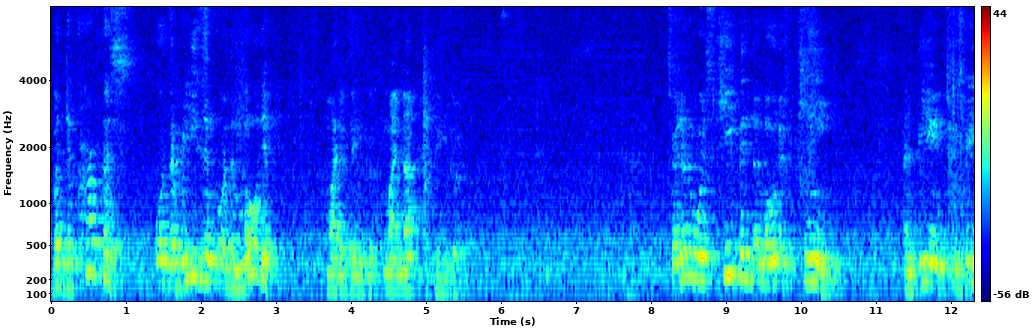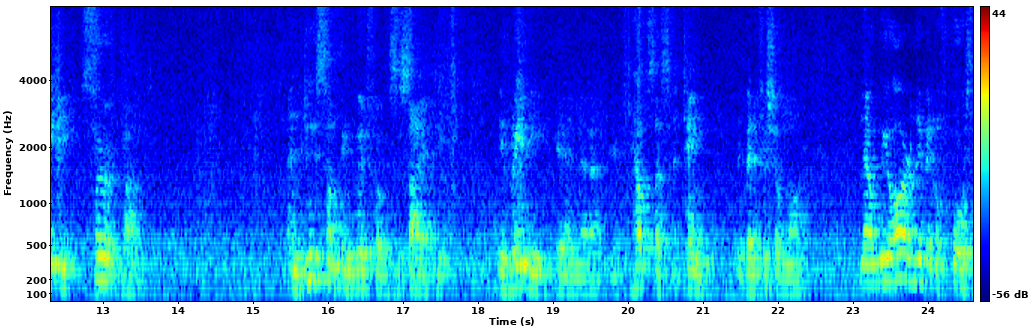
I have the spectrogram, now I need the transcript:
But the purpose or the reason or the motive might have been good, might not have been good. So in other words, keeping the motive clean and being to really serve God and do something good for the society, it really uh, it helps us attain the beneficial knowledge. Now we are living, of course,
